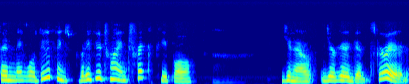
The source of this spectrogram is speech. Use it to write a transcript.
then they will do things. But if you try and trick people you know you're going to get screwed.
